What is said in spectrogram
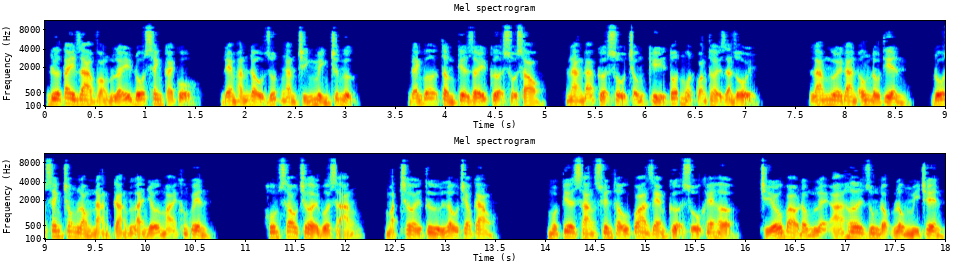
đưa tay ra vòng lấy đỗ xanh cái cổ, đem hắn đầu rút ngắn chính mình trước ngực. Đánh vỡ tầng kia giấy cửa sổ sau, nàng đã cửa sổ chống kỳ tốt một quãng thời gian rồi. Làm người đàn ông đầu tiên, đỗ xanh trong lòng nàng càng là nhớ mãi không quên. Hôm sau trời vừa sáng, mặt trời từ lâu treo cao. Một tia sáng xuyên thấu qua rèm cửa sổ khe hở, chiếu vào đồng lệ á hơi rung động lông mi trên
